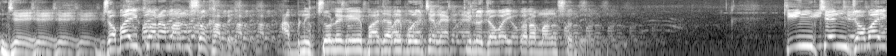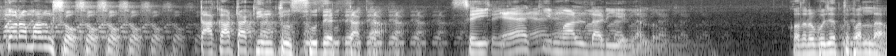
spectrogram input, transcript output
যে জবাই করা মাংস খাবে। আপনি চলে গিয়ে বাজারে বলছেন, এক কিলো জবাই করা মাংস দে। কিনছেন জবাই করা মাংস, টাকাটা কিন্তু সুদের টাকা। সেই একই মাল দাঁড়িয়ে গেল। কথাটা বুঝাতে পারলাম?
